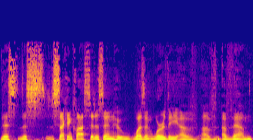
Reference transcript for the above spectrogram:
this this second class citizen who wasn't worthy of, of of them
